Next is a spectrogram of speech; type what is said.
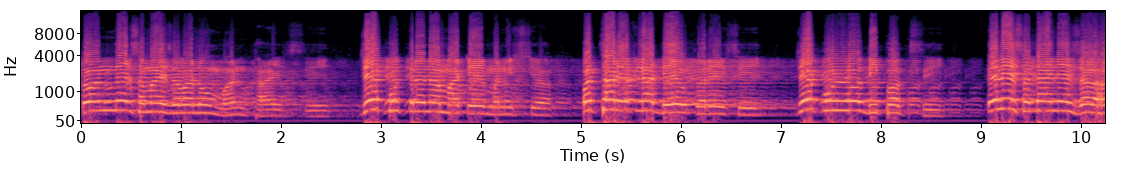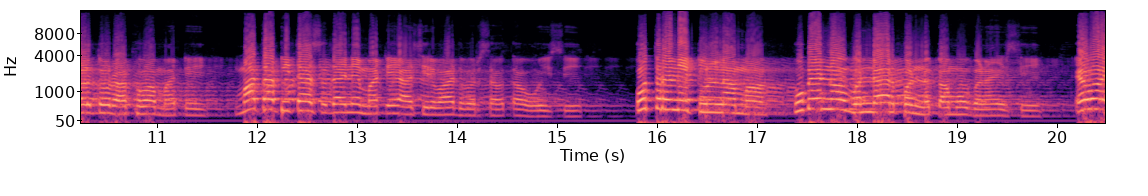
તો અંદર સમય જવાનું મન થાય છે. જે પુત્રના માટે મનુષ્ય પથ્થર એટલા દેવ કરે છે. જે કુલનો દીપક છે. તેને સદાયને ઝળહળતો રાખવા માટે માતા પિતા સદાયને માટે આશીર્વાદ વરસાવતા હોય છે. પુત્રની તુલનામાં કુબેરનો ભંડાર પણ નકામો ગણાય છે. એવા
